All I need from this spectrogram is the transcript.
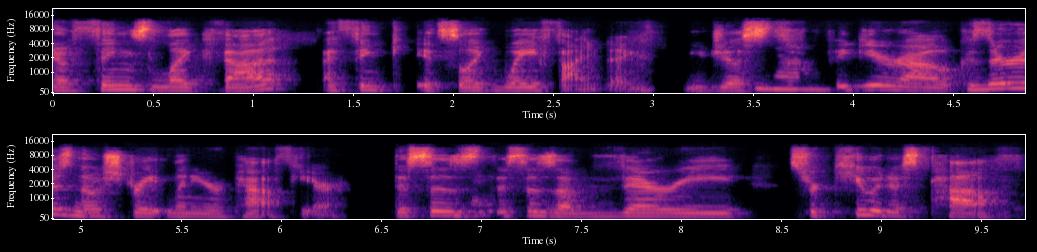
know things like that i think it's like wayfinding you just yeah. figure out because there is no straight linear path here this is this is a very circuitous path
